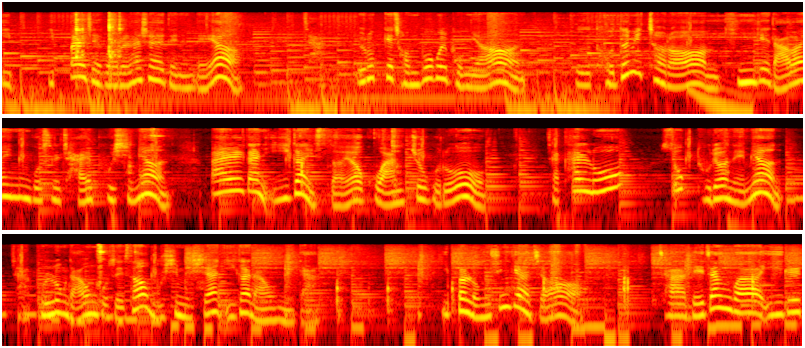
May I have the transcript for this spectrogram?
잎, 이빨 제거를 하셔야 되는데요. 자, 이렇게 전복을 보면 그 더듬이처럼 긴 게 나와 있는 곳을 잘 보시면 빨간 이가 있어요. 그 안쪽으로. 자, 칼로 쏙 도려내면 자, 볼록 나온 곳에서 무시무시한 이가 나옵니다. 이빨 너무 신기하죠? 자, 내장과 이를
